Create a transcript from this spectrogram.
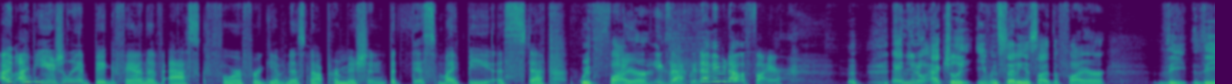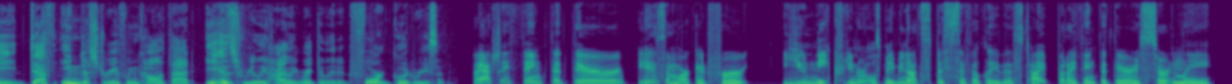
I'm, I'm usually a big fan of ask for forgiveness, not permission, but this might be a step with fire. Exactly. Not, maybe not with fire. and, you know, actually, even setting aside the fire, the the death industry, if we can call it that, is really highly regulated for good reason. I actually think that there is a market for unique funerals, maybe not specifically this type, but I think that there is certainly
